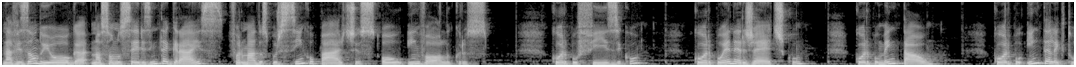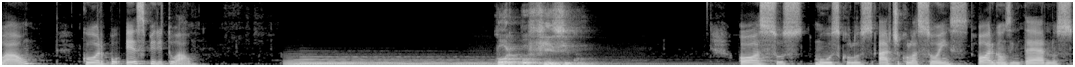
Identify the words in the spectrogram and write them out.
Na visão do yoga, nós somos seres integrais, formados por cinco partes ou invólucros: corpo físico, corpo energético, corpo mental, corpo intelectual, corpo espiritual. Corpo físico. Ossos, músculos, articulações, órgãos internos.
